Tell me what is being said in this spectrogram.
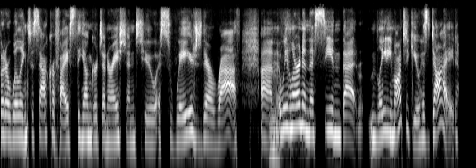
but are willing to sacrifice the younger generation to assuage their wrath. Um, mm. We learn in this scene that Lady Montague has died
